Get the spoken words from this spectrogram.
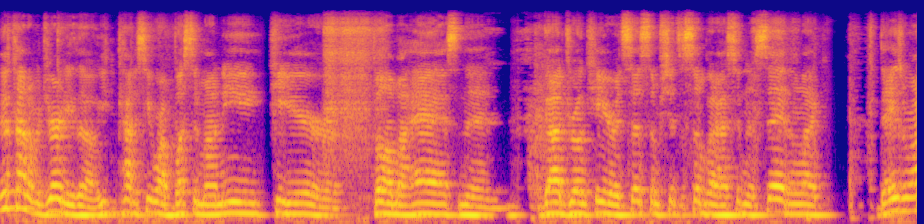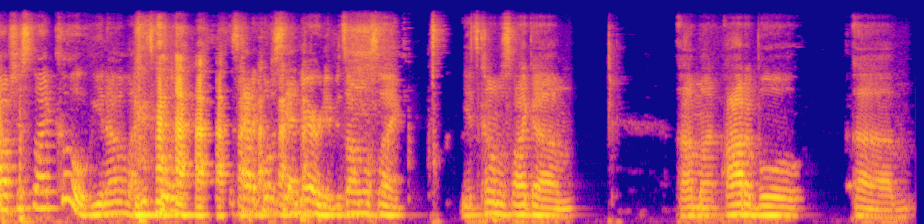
it was kind of a journey though. You can kind of see where I busted my knee here, or fell on my ass, and then got drunk here and said some shit to somebody I shouldn't have said, and like days where I was just like, cool, you know, like it's cool. it's kind of cool to see that narrative. It's almost like it's almost like um um an audible um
